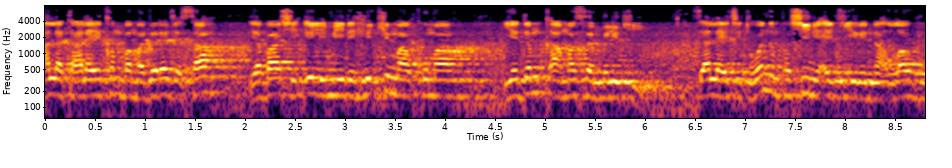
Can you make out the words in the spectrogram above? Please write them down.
Allah ta'ala ya kamba madarajarsa ya bashi ilimi da hikima kuma ya damƙa masa mulki. Sai Allah ya ce to wannan fa shine aiki irin na Allahu.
